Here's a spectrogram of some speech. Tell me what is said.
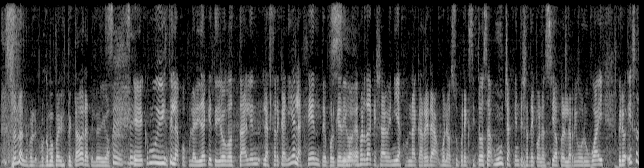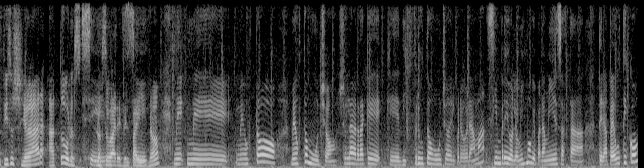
Yo como espectadora te lo digo. Eh, ¿Cómo viviste la popularidad que te dio Got Talent, la cercanía a la gente? Porque digo, es verdad que ya venías con una carrera, bueno, súper exitosa, mucha gente ya te conocía por el arribo Uruguay, pero eso te hizo llegar a todos los, hogares del país, ¿no? Me, gustó, me gustó mucho. Yo la verdad que, que disfruto mucho del programa. Siempre digo lo mismo, que para mí es hasta terapéutico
